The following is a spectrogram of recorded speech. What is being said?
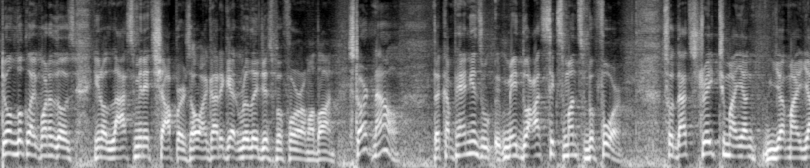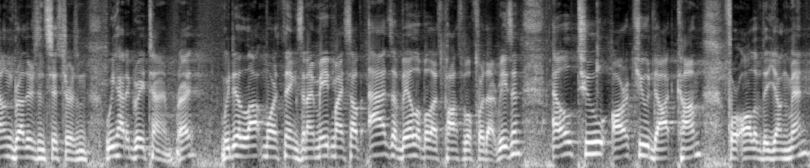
Don't look like one of those, you know, last minute shoppers. Oh, I got to get religious before Ramadan. Start now. The companions made dua six months before. So that's straight to my young, my young brothers and sisters. And we had a great time, right? We did a lot more things and I made myself as available as possible for that reason. L2RQ.com for all of the young men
